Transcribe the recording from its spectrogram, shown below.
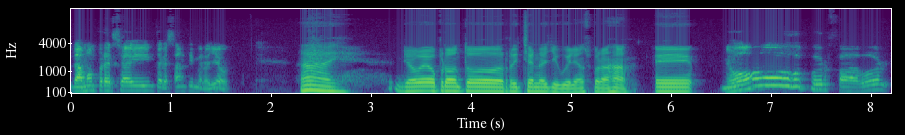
dame un precio ahí interesante y me lo llevo. Ay, yo veo pronto Rich Energy Williams, pero ajá. Eh, No, por favor.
